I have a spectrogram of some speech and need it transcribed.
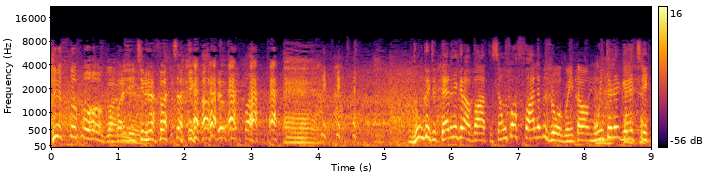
Isso fogo, O argentino já vai ficar preocupado. Dunga de terno e gravata, isso é uma falha do jogo, hein? Tava muito elegante, hein?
